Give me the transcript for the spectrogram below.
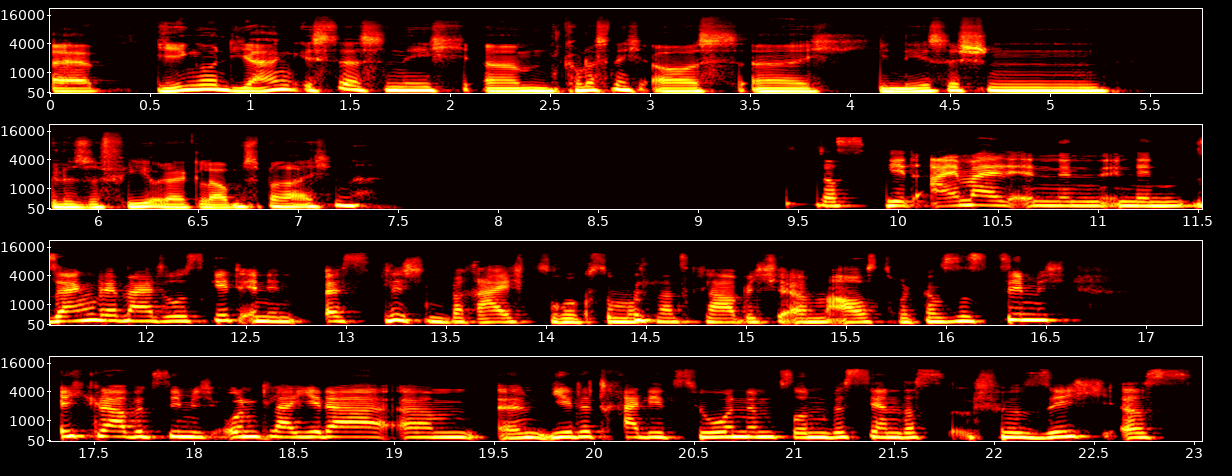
Äh, Yin und Yang, ist das nicht, ähm, kommt das nicht aus äh, chinesischen Philosophie oder Glaubensbereichen? Das geht einmal in den, in den, sagen wir mal so, es geht in den östlichen Bereich zurück, so muss man es, glaube ich, ähm, ausdrücken. Es ist ziemlich, ich glaube, ziemlich unklar. Jeder, ähm, äh, jede Tradition nimmt so ein bisschen das für sich es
